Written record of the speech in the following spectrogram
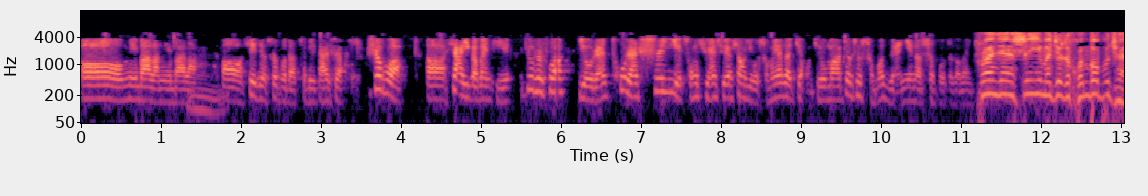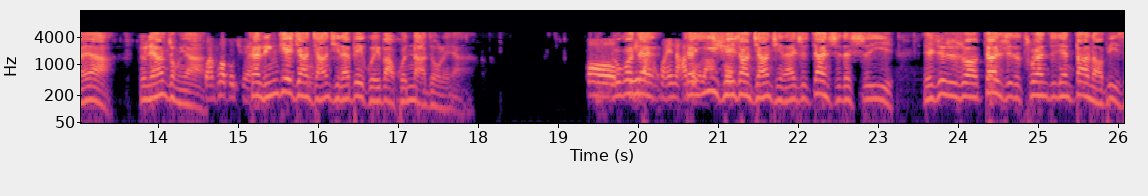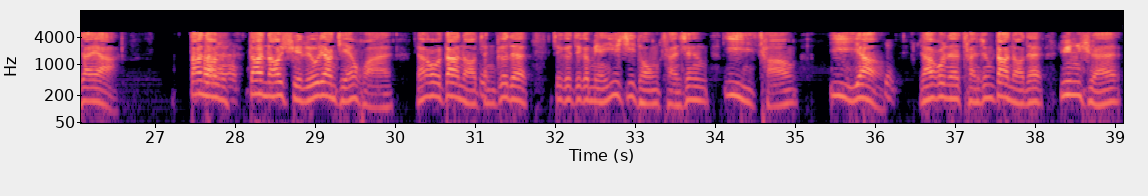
哦，明白了，明白了。嗯哦，谢谢师傅的慈悲开示。师傅啊、下一个问题就是说，有人突然失忆，从玄学上有什么样的讲究吗？这是什么原因呢？师傅，这个问题突然间失忆嘛，就是魂魄不全呀，有两种呀。魂魄不全。在灵界讲讲起来，被鬼把魂拿走了呀。哦，如果在在医学上讲起来是暂时的失忆，也就是说暂时的突然之间大脑闭塞呀，大脑哎大脑血流量减缓，然后大脑整个的这个这个免疫系统产生异常异样嗯，然后呢产生大脑的晕眩，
